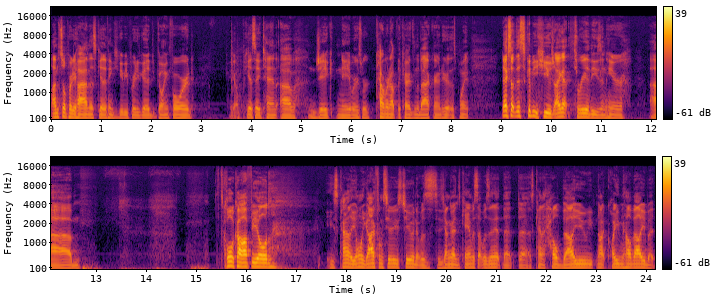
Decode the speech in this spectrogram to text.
I'm still pretty high on this kid. I think he could be pretty good going forward. You know, PSA 10 of Jake Neighbors. We're covering up the cards in the background here at this point. Next up, this could be huge. I got three of these in here. Um, it's Cole Caufield. He's kind of the only guy from Series 2, and it was his Young Guns canvas that was in it that uh, kind of held value. Not quite even held value, but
